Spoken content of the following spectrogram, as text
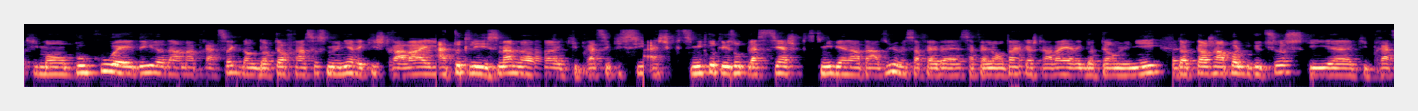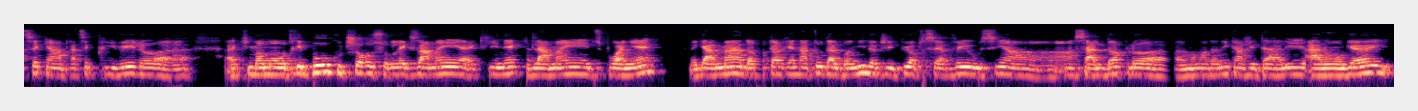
qui m'ont beaucoup aidé dans ma pratique. Donc, docteur Francis Meunier, avec qui je travaille à toutes les semaines, qui pratique ici à Chicoutimi, toutes les autres plasticiens à Chicoutimi, bien entendu, mais ça fait ça fait longtemps que je travaille avec docteur Meunier. Docteur Jean-Paul Brutus, qui, euh, qui pratique en pratique privée, euh, qui m'a montré beaucoup de choses sur l'examen clinique de la main et du poignet également docteur Renato Dalboni, que j'ai pu observer aussi en, en salle d'op à un moment donné quand j'étais allé à Longueuil.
